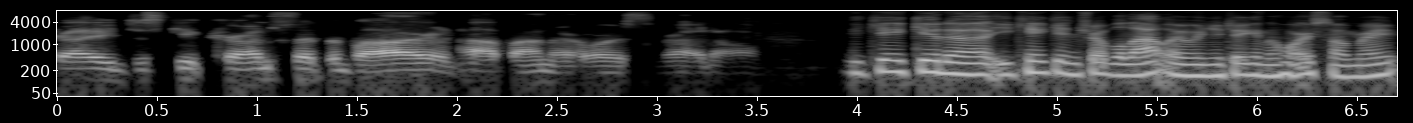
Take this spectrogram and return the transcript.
probably just get crunched at the bar and hop on their horse and ride home. You can't get uh you can't get in trouble that way when you're taking the horse home, right?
